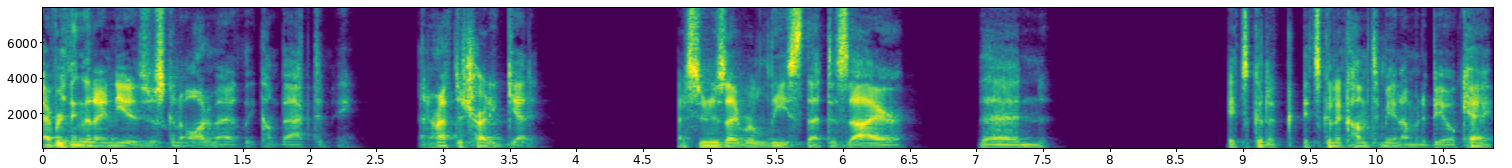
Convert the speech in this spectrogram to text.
everything that I need is just going to automatically come back to me. I don't have to try to get it. As soon as I release that desire, then it's gonna it's gonna come to me and I'm gonna be okay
